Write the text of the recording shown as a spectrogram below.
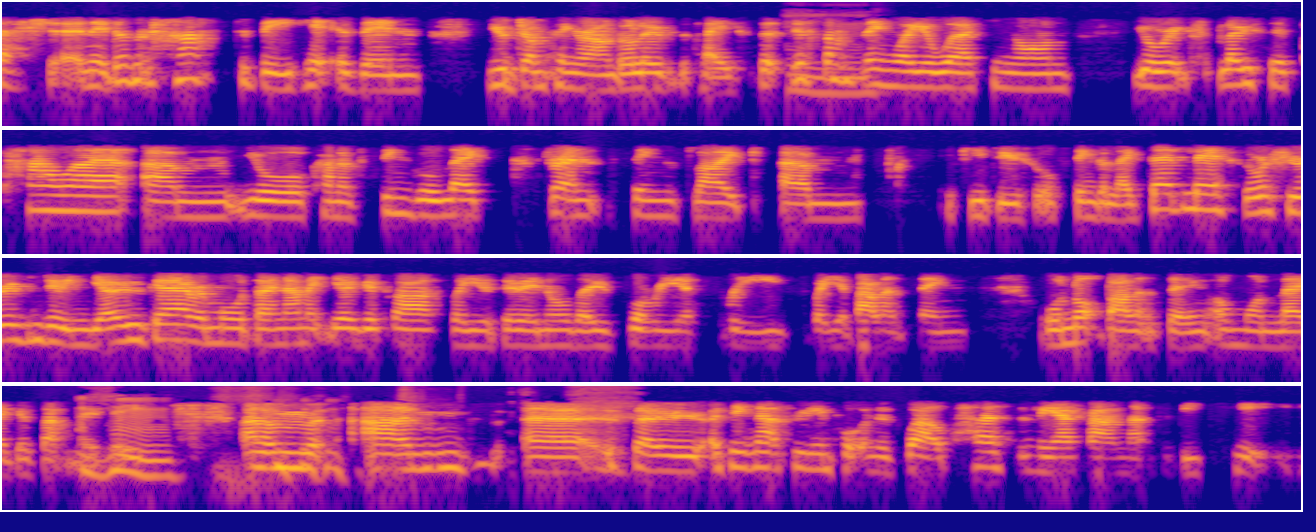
session. It doesn't have to be HIIT as in you're jumping around all over the place, but just mm something where you're working on your explosive power, um, your kind of single leg strength, things like um, if you do sort of single leg deadlifts, or if you're even doing yoga, a more dynamic yoga class where you're doing all those warrior threes where you're balancing or not balancing on one leg as that may mm-hmm. be. Um, and uh, so I think that's really important as well. Personally, I found that to be key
